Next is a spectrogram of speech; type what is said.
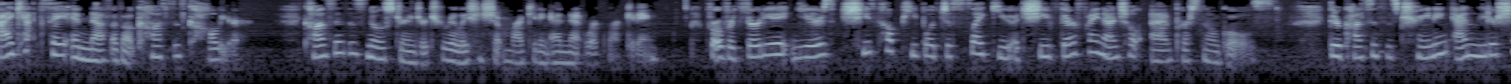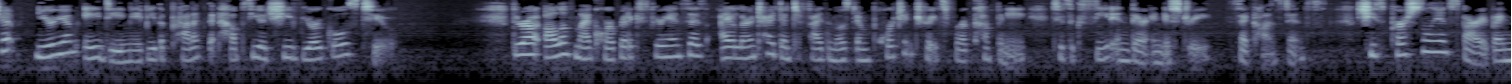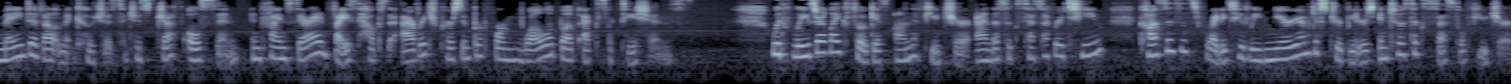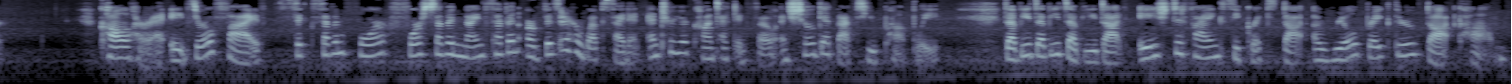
I can't say enough about Constance Collier. Constance is no stranger to relationship marketing and network marketing. For over 38 years, she's helped people just like you achieve their financial and personal goals. Through Constance's training and leadership, Nerium AD may be the product that helps you achieve your goals too. Throughout all of my corporate experiences, I learned to identify the most important traits for a company to succeed in their industry, said Constance. She's personally inspired by many development coaches such as Jeff Olson and finds their advice helps the average person perform well above expectations. With laser like focus on the future and the success of her team, Constance is ready to lead Nerium distributors into a successful future. Call her at 805 674 4797 or visit her website and enter your contact info, and she'll get back to you promptly. www.agedefyingsecrets.arealbreakthrough.com.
